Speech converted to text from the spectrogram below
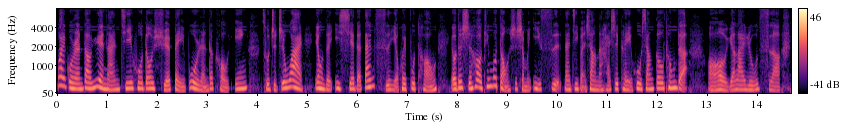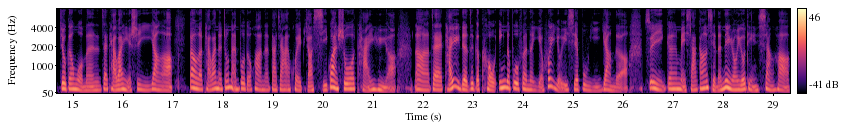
外国人到越南几乎都学北部人的口音，除此之外，用的一些的单词也会不同，有的时候听不懂是什么意思，但基本上呢还是可以互相沟通的。哦，原来如此啊，就跟我们在台湾也是一样啊。到了台湾的中南部的话呢，大家会比较习惯说台语啊。那在台语的这个口音的部分呢，也会有一些不一样的，所以跟美霞刚刚写的内容有点像哈。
